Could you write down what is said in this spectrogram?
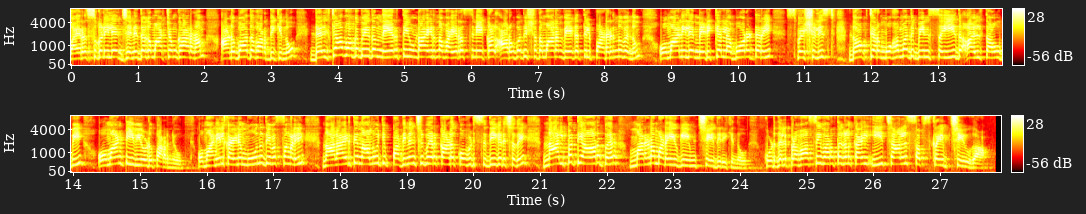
വൈറസുകളിലെ ജനിതക മാറ്റം കാരണം അണുബാധ വർദ്ധിക്കുന്നു. ഡെൽറ്റ വകഭേദം നേരത്തെ ഉണ്ടായിരുന്ന വൈറസിനേക്കാൾ അറുപത് ശതമാനം വേഗത്തിൽ പടരുന്നുവെന്നും ഒമാനിലെ medical laboratory specialist doctor Muhammad bin Sayyid Al Toubi Oman ടിവിയോട് പറഞ്ഞു. ഒമാനിൽ കഴിഞ്ഞ മൂന്ന് ദിവസങ്ങളിൽ നാലായിരത്തി നാനൂറ്റി പതിനഞ്ച് പേർക്കാണ് കോവിഡ് സ്ഥിരീകരിച്ചത്. നാൽപ്പത്തി ആറ് പേർ മരണമടയുകയും ചെയ്തിരിക്കുന്നു. കൂടുതൽ പ്രവാസി വാർത്തകൾക്കായി ഈ ചാനൽ സബ്സ്ക്രൈബ് ചെയ്യുക.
